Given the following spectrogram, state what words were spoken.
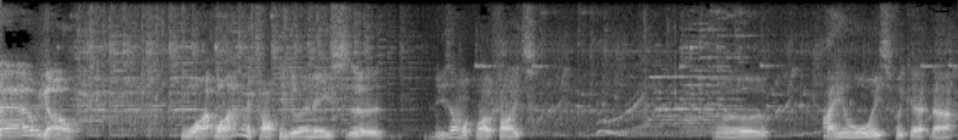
There we go. Why, why am I talking during these, uh, these my fights? Uh, I always forget that.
